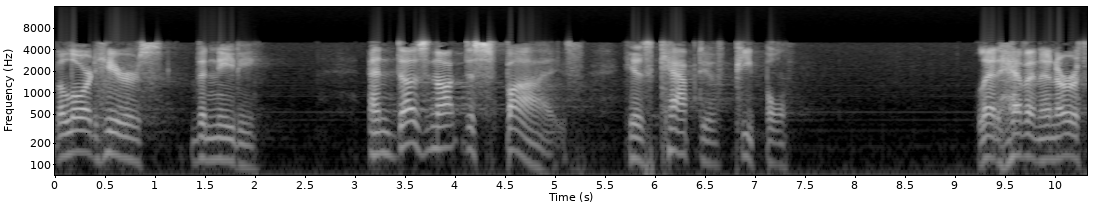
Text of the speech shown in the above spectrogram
The Lord hears the needy and does not despise his captive people. Let heaven and earth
